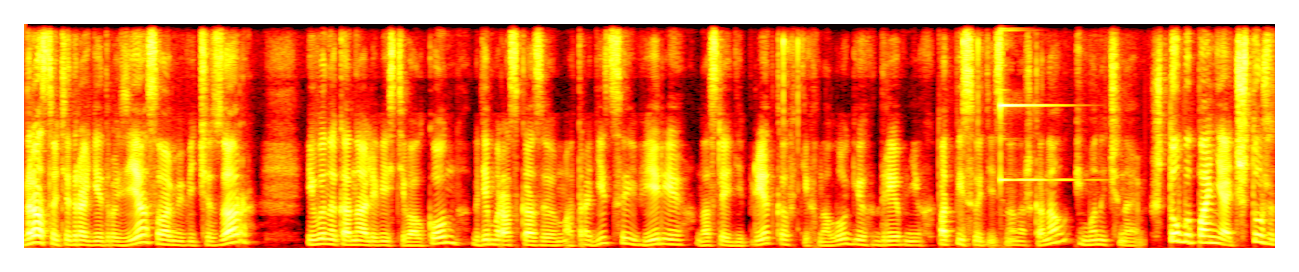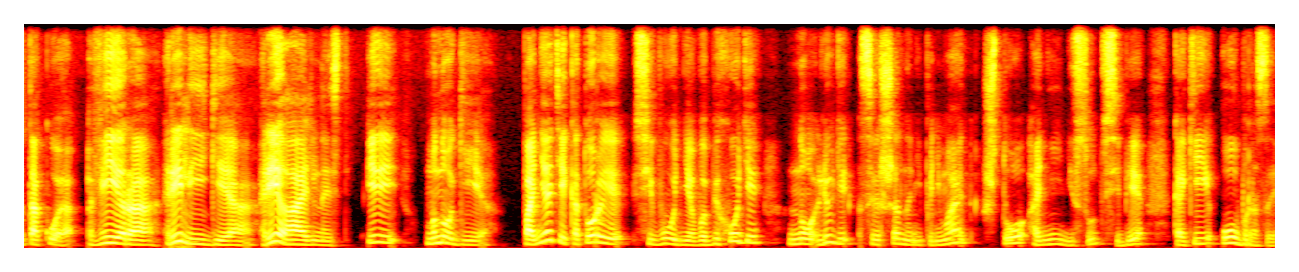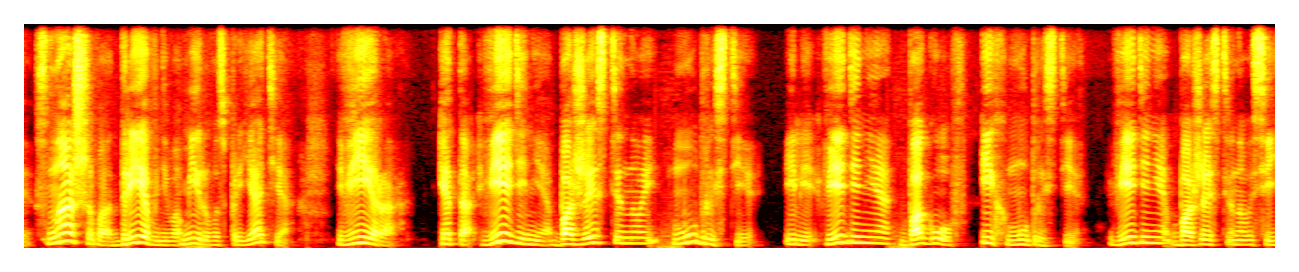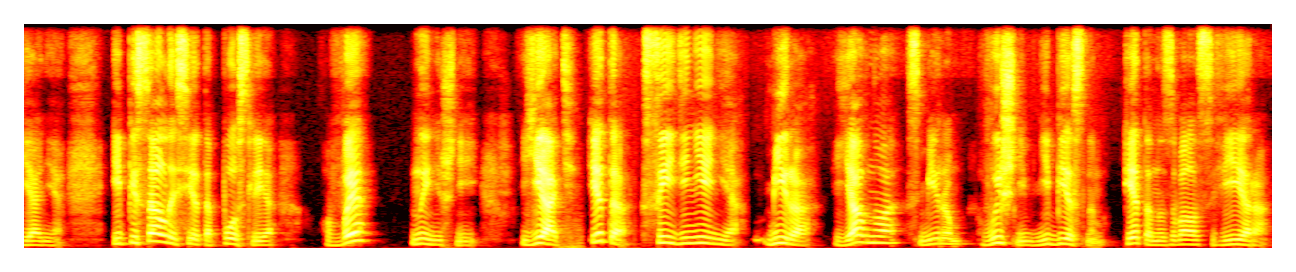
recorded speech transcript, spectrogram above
Здравствуйте, дорогие друзья, с вами Вичезар, и вы на канале Вести Волкон, где мы рассказываем о традиции, вере, наследии предков, технологиях древних. Подписывайтесь на наш канал, и мы начинаем. Чтобы понять, что же такое вера, религия, реальность и многие понятия, которые сегодня в обиходе, но люди совершенно не понимают, что они несут в себе, какие образы. С нашего древнего мировосприятия вера это ведение божественной мудрости или ведение богов, их мудрости, ведение божественного сияния. И писалось это после В нынешней Ять. Это соединение мира явного с миром вышним, небесным. Это называлось вера.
